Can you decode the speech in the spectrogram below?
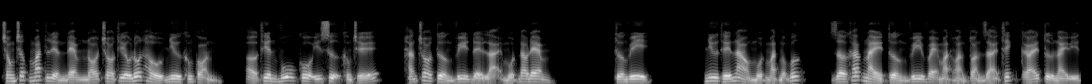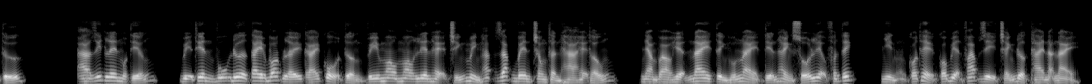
trong chớp mắt liền đem nó cho thiêu đốt hầu như không còn, ở thiên vũ cô ý sự không chế, hắn cho tường vi để lại một đao đem. Tường vi, như thế nào một mặt một bức, giờ khác này tường vi vẻ mặt hoàn toàn giải thích cái từ này ý tứ. A rít lên một tiếng, bị thiên vũ đưa tay bóp lấy cái cổ tường vi mau mau liên hệ chính mình hắc giáp bên trong thần hà hệ thống, nhằm vào hiện nay tình huống này tiến hành số liệu phân tích nhìn có thể có biện pháp gì tránh được tai nạn này.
